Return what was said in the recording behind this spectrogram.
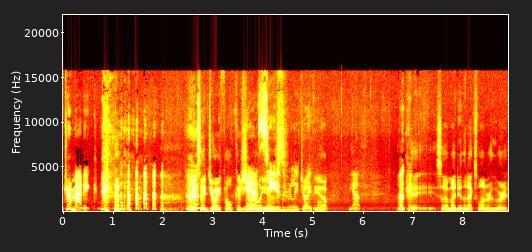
Dramatic. I'm gonna say joyful because she yes, really he She is really joyful. Yep. Yep. Okay. Okay. So am I doing the next one, or who are?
